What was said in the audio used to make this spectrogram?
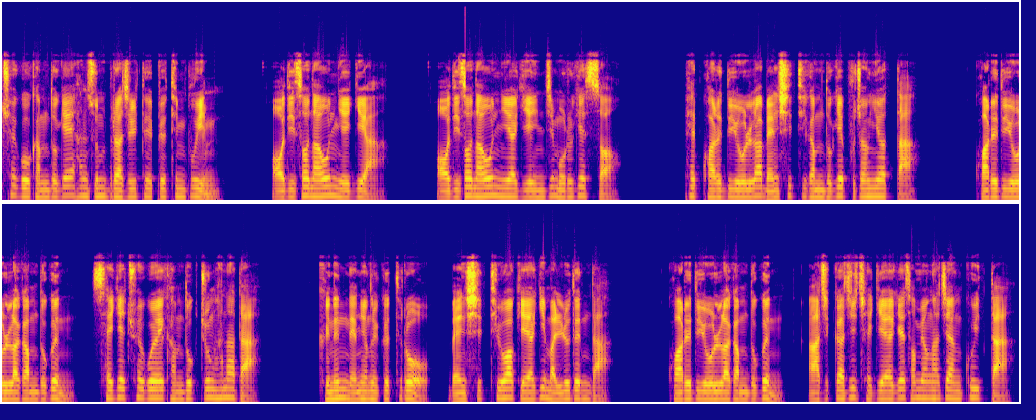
최고 감독의 한숨 브라질 대표팀 부임. 어디서 나온 얘기야? 어디서 나온 이야기인지 모르겠어. 펫 과르디올라 맨시티 감독의 부정이었다. 과르디올라 감독은 세계 최고의 감독 중 하나다. 그는 내년을 끝으로 맨시티와 계약이 만료된다. 과르디올라 감독은 아직까지 재계약에 서명하지 않고 있다.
